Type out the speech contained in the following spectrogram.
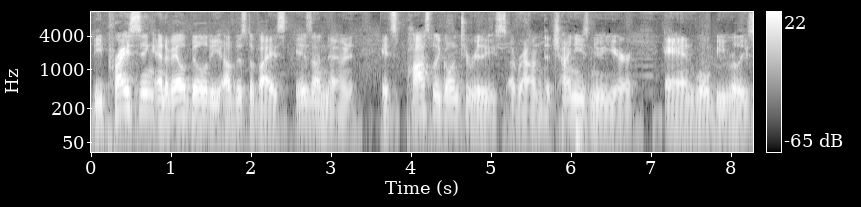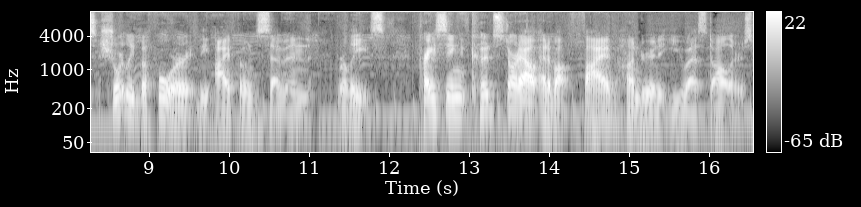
The pricing and availability of this device is unknown. It's possibly going to release around the Chinese New Year and will be released shortly before the iPhone 7 release. Pricing could start out at about 500 US dollars.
